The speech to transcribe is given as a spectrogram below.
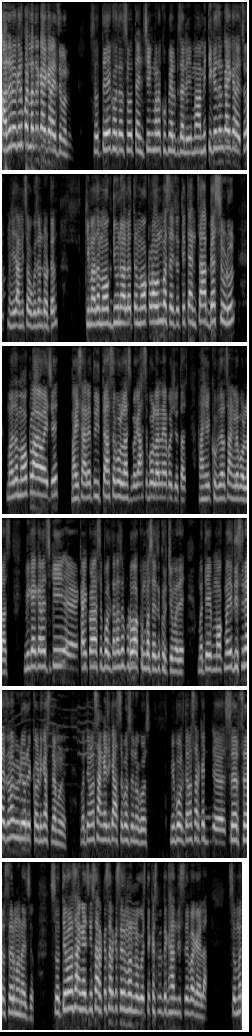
आजार वगैरे पडला तर काय करायचं म्हणून? सो ते एक होतं. सो त्यांची एक मला खूप हेल्प झाली. मग आम्ही तिघे जण काय करायचो? म्हणजे आम्ही चौघ जण टोटल की माझा मॉक देऊन आलं तर मॉक लावून बसायचो. ते त्यांचा अभ्यास सोडून माझा मॉक लावायचे. भाई साल्या तू इथं असं बोललास बघ. असं बोलायला नाही पाहिजे होतास. हा हे खूप जरा चांगलं बोललास. मी काय करायचं की काही वेळा असं बोलताना असं पुढे वाकून बसायचं खुर्चीमध्ये. मग ते मॉकमध्ये दिसून यायचं ना व्हिडिओ रेकॉर्डिंग असल्यामुळे. मग ते मला सांगायचे की असं बसू नकोस. मी बोलताना सारखं सर सर सर म्हणायचो. सो ते मला सांगायचे सारखं सारखं सर म्हणू नकोस. ते कसलं ते घाण दिसतंय बघायला. सो मग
